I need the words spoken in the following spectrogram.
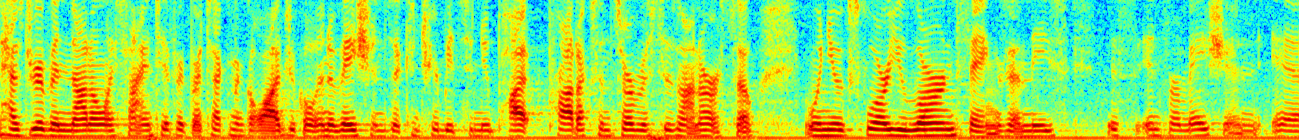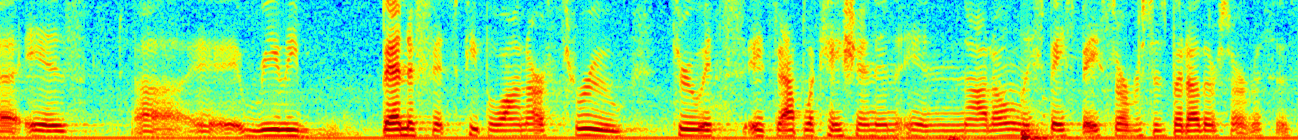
has driven not only scientific but technological innovations that contributes to new products and services on Earth. So when you explore, you learn things, and these this information uh, is uh, really benefits people on Earth through through its its application in, in not only space-based services but other services.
